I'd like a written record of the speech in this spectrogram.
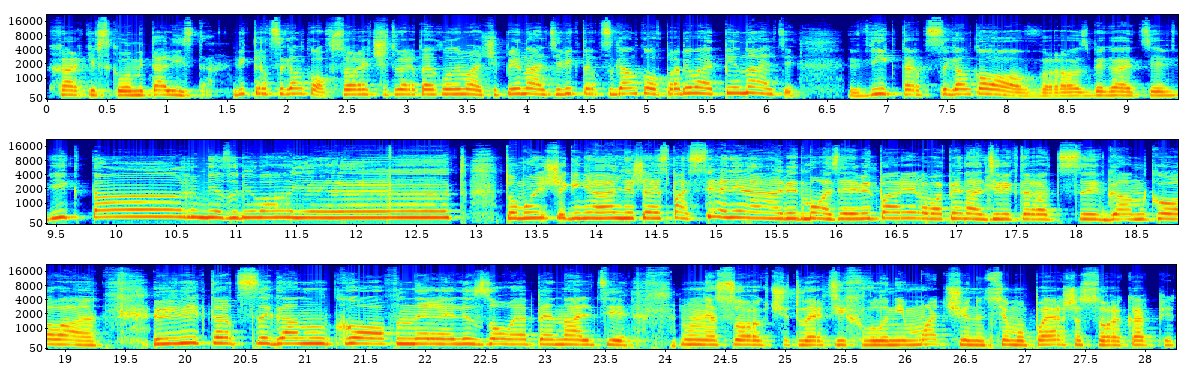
харківського металіста. Віктор Циганков, 44-я хвилина матчу, пенальті. Віктор Циганков пробиває пенальті. Віктор Циганков розбігається. Віктор не забиває. Тому що геніальніше спасіння від Мозеля. Він парирував пенальті Віктора Циганкова. Віктор Циганков не реалізовує пенальті 44-й хвилині матчу. На цьому перша 45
